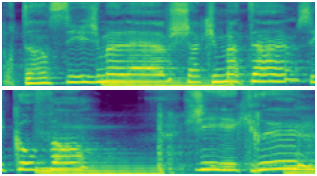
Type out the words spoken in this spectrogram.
Pourtant, si je me lève chaque matin, c'est qu'au fond, j'y ai cru.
